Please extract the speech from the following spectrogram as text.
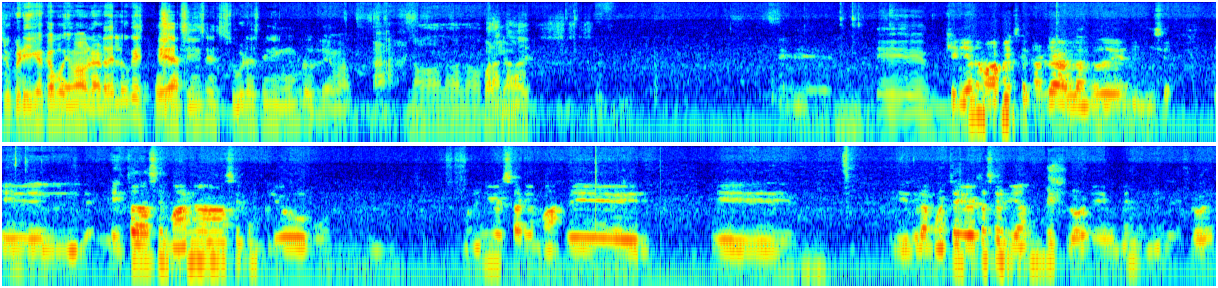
Yo creí que acá podíamos hablar de lo que sea, sin censura, sin ningún problema. Ah, No, no, no, para nada. Eh, Eh, Quería nomás mencionarle, hablando de milicia, esta semana se cumplió un, un aniversario más de, de, de la muerte de Berta Servián de, Flor- eh, de Flores,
